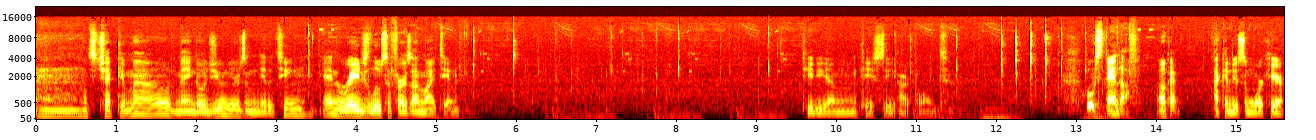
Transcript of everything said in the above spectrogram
Mm, let's check him out. Mango Juniors on the other team, and Rage Lucifer's on my team. TDM, KC, Hardpoint. Oh, standoff. Okay, I can do some work here.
